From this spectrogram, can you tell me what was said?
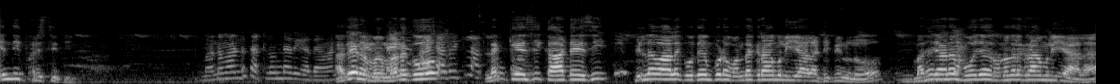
ఏంది పరిస్థితి మనం వండితే అట్లా ఉండదు కదా అదేనమ్మా మనకు లెక్కేసి కాటేసి పిల్లవాళ్ళకి ఉదయం పూట వంద గ్రాములు ఇవ్వాలా టిఫిన్లో మధ్యాహ్నం భోజనం రెండు వందల గ్రాములు ఇవ్వాలా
